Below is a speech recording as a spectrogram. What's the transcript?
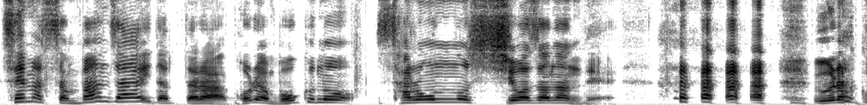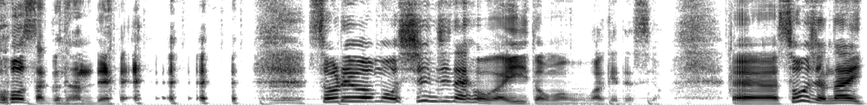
瀬松さん万歳だったら、これは僕のサロンの仕業なんで、裏工作なんで それはもう信じない方がいいと思うわけですよ。えー、そうじゃない、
